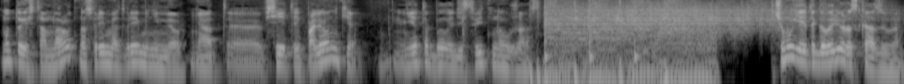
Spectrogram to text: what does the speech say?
Ну, то есть, там народ нас время от времени мер от э, всей этой паленки, и это было действительно ужасно. Почему я это говорю, рассказываю?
